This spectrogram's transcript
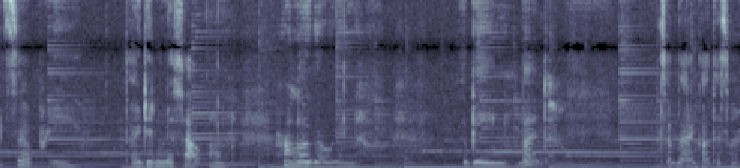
It's so pretty. I did miss out on her logo in the bean, but so glad I got this one.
